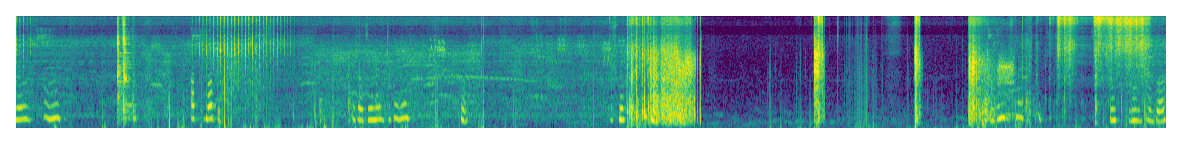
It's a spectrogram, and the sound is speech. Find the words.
Ya, hı. Atladık. Biraz yana gidelim. Hı. Düşme, düşme. Dedim düşme, düşme. Hı, burada.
